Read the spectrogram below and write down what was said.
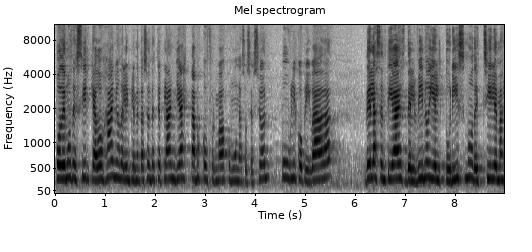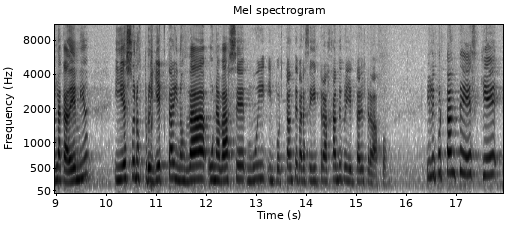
podemos decir que a dos años de la implementación de este plan ya estamos conformados como una asociación público-privada de las entidades del vino y el turismo de Chile más la academia y eso nos proyecta y nos da una base muy importante para seguir trabajando y proyectar el trabajo. Y lo importante es que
